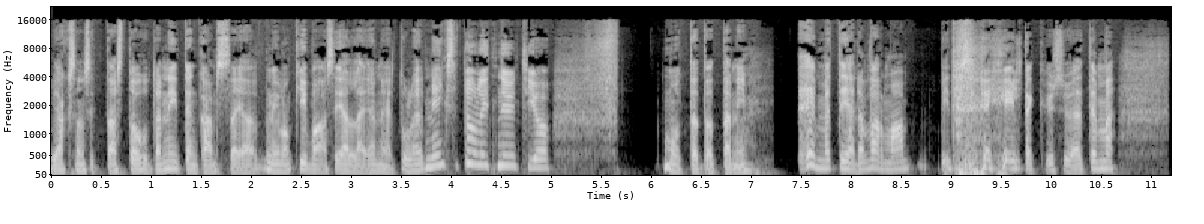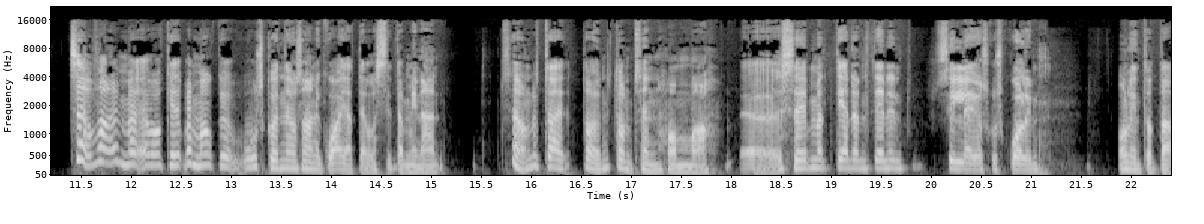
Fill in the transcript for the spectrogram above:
jaksan sitten taas touhuta niiden kanssa ja niillä on kivaa siellä ja ne tulee, että miksi tulit nyt jo? Mutta tota niin, en mä tiedä, varmaan pitäisi heiltä kysyä, että en mä, se on, mä oikein, en mä oikein usko, että ne osaa niinku ajatella sitä minä. Se on nyt, toi nyt on sen hommaa. Se mä tiedän, että en nyt silleen joskus kun olin, tota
